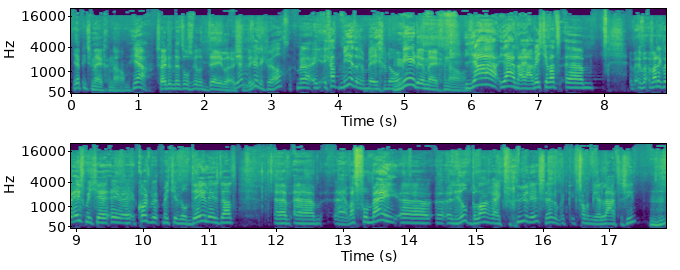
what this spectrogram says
Je hebt iets meegenomen. Ja. Zou je dat met ons willen delen? Ja, dat wil ik wel. Maar ik, ik had meerdere meegenomen. Meerdere meegenomen? Ja, ja nou ja, weet je wat? Ehm, wat ik wel even met je, uh, kort met je wil delen is dat. Ehm, ehm, wat voor mij een heel belangrijk figuur is, hè, ik, ik, zal hem je laten zien. Mm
